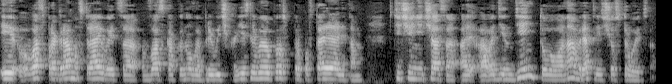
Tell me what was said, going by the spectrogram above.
и у вас программа встраивается в вас как новая привычка. Если вы просто проповторяли там в течение часа один день, то она вряд ли еще строится.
